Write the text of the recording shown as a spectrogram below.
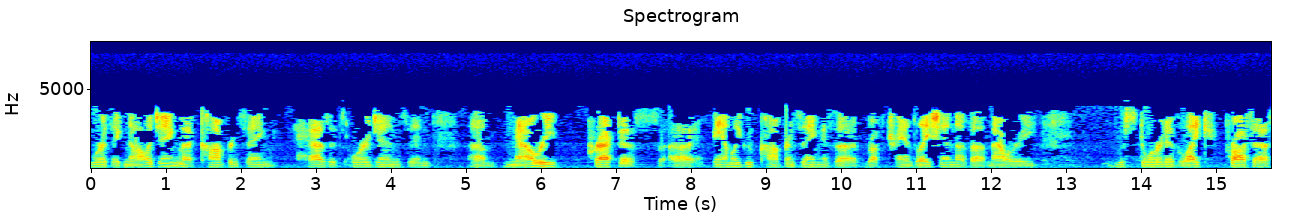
worth acknowledging. That conferencing has its origins in um, Maori practice. Uh, family group conferencing is a rough translation of a Maori restorative-like process,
